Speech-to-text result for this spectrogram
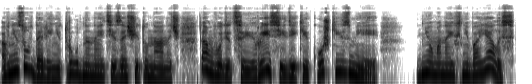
а внизу в долине трудно найти защиту на ночь. Там водятся и рыси, и дикие кошки, и змеи. Днем она их не боялась,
